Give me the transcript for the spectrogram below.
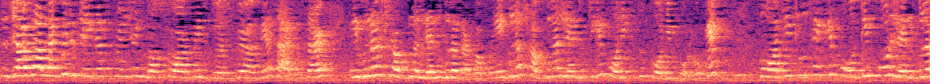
So, যার ভালো লাগবে একটু take a screenshot box to our page বসবে আগে সাইজেস আর এগুলোর সবগুলো লেন্থগুলো দেখাবো। এগুলো সবগুলো লেন্থ হচ্ছে 42 টু 44 ওকে 42 থেকে 44 লেন্থগুলো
